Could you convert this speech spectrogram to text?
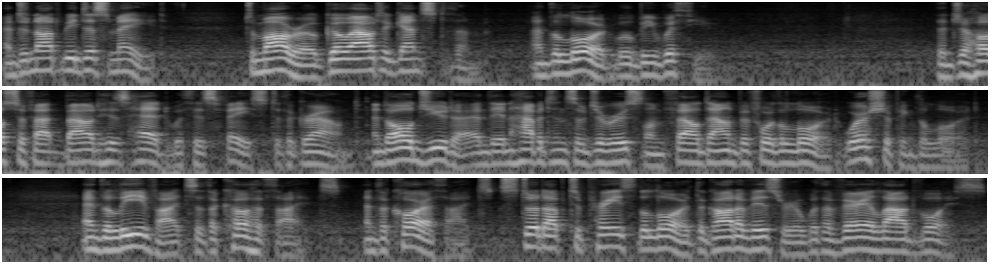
and do not be dismayed. Tomorrow go out against them, and the Lord will be with you. Then Jehoshaphat bowed his head with his face to the ground, and all Judah and the inhabitants of Jerusalem fell down before the Lord, worshipping the Lord. And the Levites of the Kohathites and the Korahites stood up to praise the Lord, the God of Israel, with a very loud voice.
